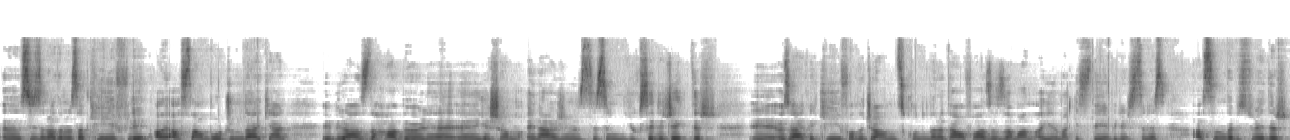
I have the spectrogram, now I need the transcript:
E, sizin adınıza keyifli, Ay Aslan Burcu'ndayken e, biraz daha böyle e, yaşam enerjiniz sizin yükselecektir ee, özellikle keyif alacağınız konulara daha fazla zaman ayırmak isteyebilirsiniz. Aslında bir süredir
